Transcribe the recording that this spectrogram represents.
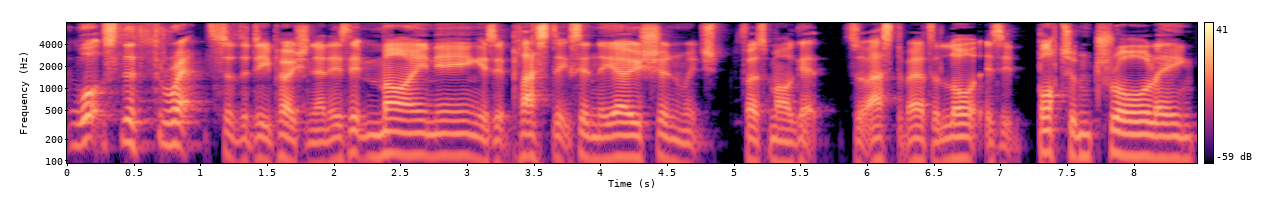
what's the threats of the deep ocean then? Is it mining? Is it plastics in the ocean, which First Mile get sort of asked about a lot? Is it bottom trawling?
